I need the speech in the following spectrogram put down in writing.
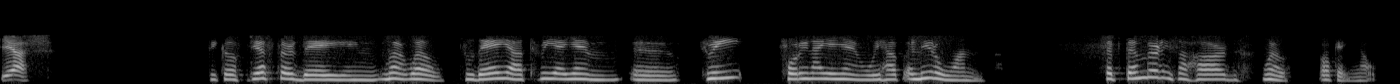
Yes. because yesterday, well, well, today at 3 a.m., uh, 3:49 a.m., we have a little one. September is a hard. Well, okay, no.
